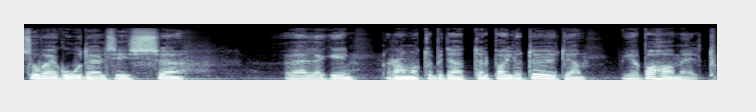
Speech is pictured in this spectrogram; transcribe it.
suvekuudel siis jällegi raamatupidajatel palju tööd ja, ja pahameelt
